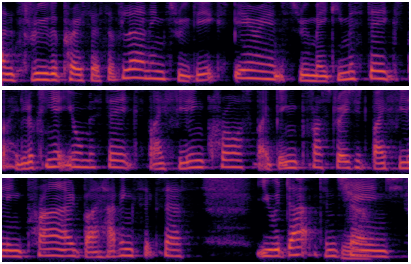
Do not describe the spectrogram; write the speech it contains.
And through the process of learning, through the experience, through making mistakes, by looking at your mistakes, by feeling cross, by being frustrated, by feeling proud, by having success, you adapt and change. Yeah.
